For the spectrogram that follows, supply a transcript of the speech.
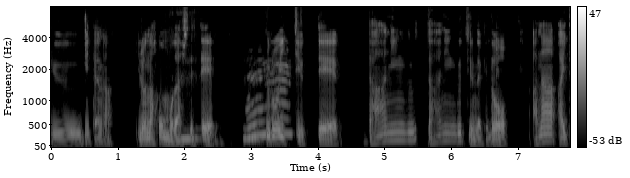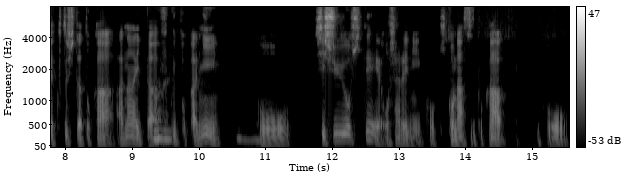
究みたいないろんな本も出してて、うん黒いって言ってダーニング？ダーニングって言うんだけど穴開いた靴下とか穴開いた服とかにこう刺繍をしておしゃれにこう着こなすとかこ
